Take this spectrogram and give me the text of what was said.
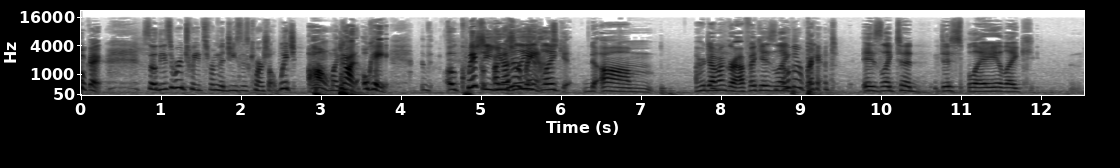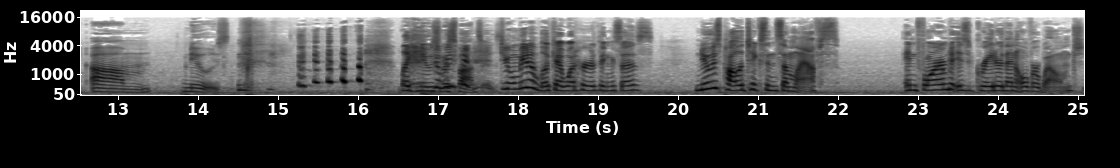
Okay. So these were tweets from the Jesus commercial, which, oh my God. Okay. A quick, She usually rant. like um her demographic is like another rant. is like to display like um news. like news Do me to- responses. do you want me to look at what her thing says? News, politics, and some laughs. Informed is greater than overwhelmed.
